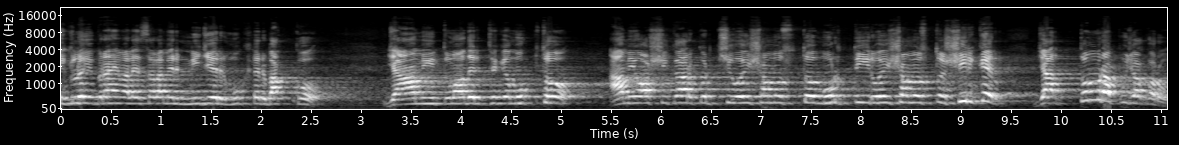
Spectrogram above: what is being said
এগুলো ইব্রাহিম আলাই সালামের নিজের মুখের বাক্য, যে আমি তোমাদের থেকে মুক্ত। আমি অস্বীকার করছি ওই সমস্ত মূর্তির, ওই সমস্ত শিরকের, যার তোমরা পূজা করো।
